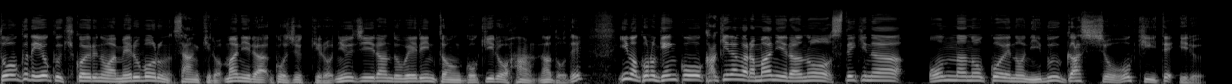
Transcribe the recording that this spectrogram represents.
遠くでよく聞こえるのはメルボルン3キロマニラ50キロニュージーランドウェリントン5キロ半などで。今この原稿を書きながらマニラの素敵な女の声の二部合唱を聞いている。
